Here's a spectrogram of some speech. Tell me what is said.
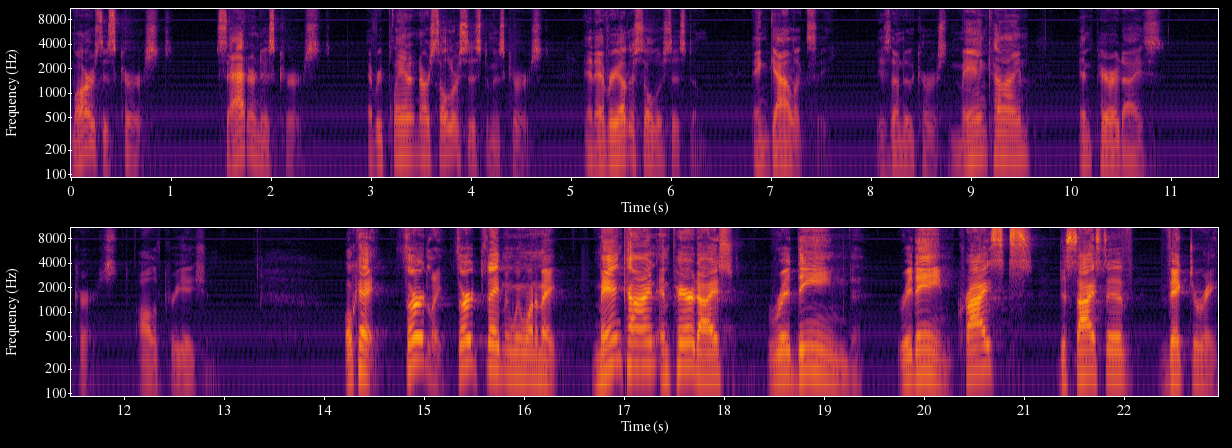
Mars is cursed. Saturn is cursed. Every planet in our solar system is cursed. And every other solar system and galaxy is under the curse. Mankind and paradise cursed. All of creation. Okay, thirdly, third statement we want to make mankind and paradise redeemed. Redeemed. Christ's decisive victory.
